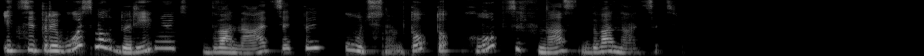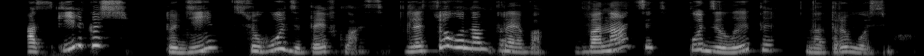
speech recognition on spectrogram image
І ці три восьмих дорівнюють 12 учням, тобто хлопців у нас 12. А скільки ж тоді всього дітей в класі? Для цього нам треба 12 поділити на 3 восьмих.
